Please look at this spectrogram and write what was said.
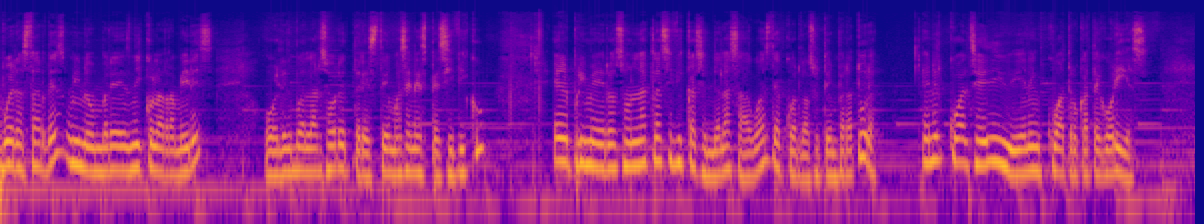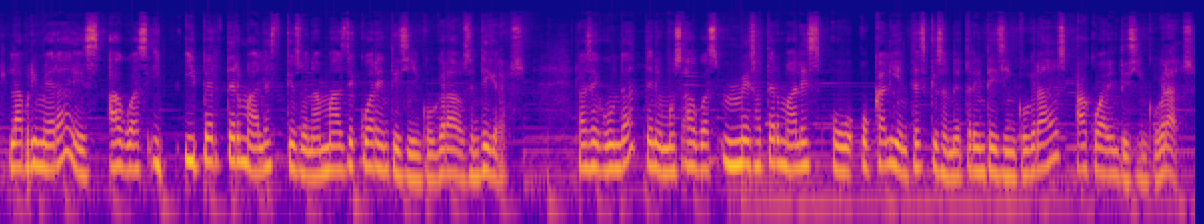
Buenas tardes, mi nombre es Nicolás Ramírez. Hoy les voy a hablar sobre tres temas en específico. El primero son la clasificación de las aguas de acuerdo a su temperatura, en el cual se dividen en cuatro categorías. La primera es aguas hipertermales que son a más de 45 grados centígrados. La segunda tenemos aguas mesotermales o, o calientes que son de 35 grados a 45 grados.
